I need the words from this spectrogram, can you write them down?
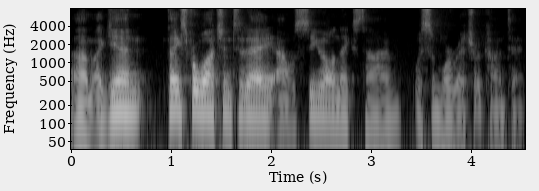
um, again thanks for watching today. I will see you all next time with some more retro content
